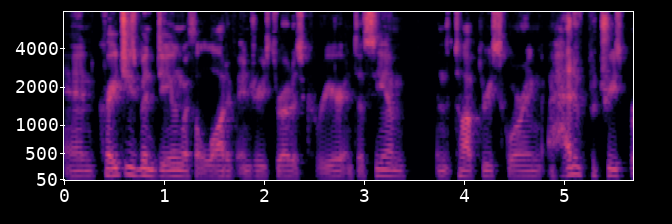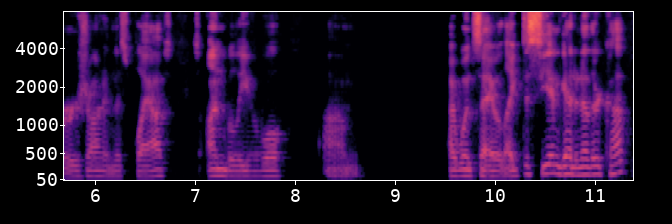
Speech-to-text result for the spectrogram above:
And Krejci's been dealing with a lot of injuries throughout his career, and to see him in the top three scoring, ahead of Patrice Bergeron in this playoffs. It's unbelievable. Um, I wouldn't say I would like to see him get another cup,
